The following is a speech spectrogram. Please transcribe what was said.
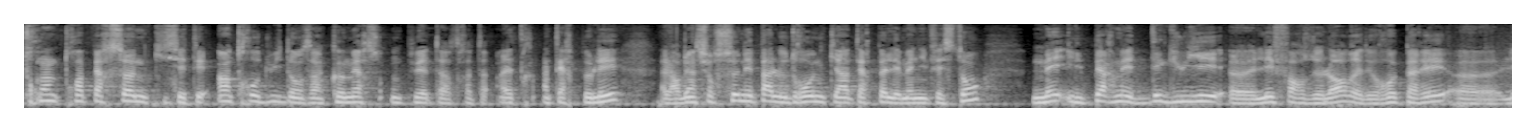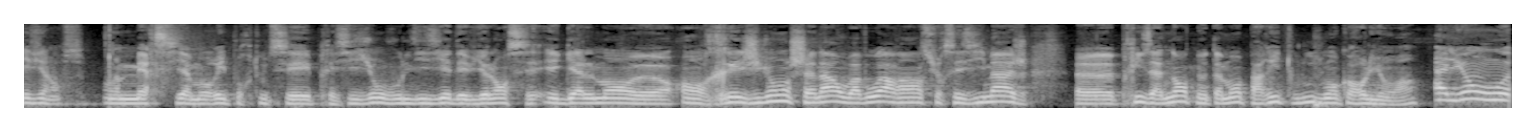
33 personnes qui s'étaient introduites dans un commerce ont pu être, être interpellées. Alors bien sûr, ce n'est pas le drone qui interpelle les manifestants, mais il permet d'aiguiller euh, les forces de l'ordre et de repérer euh, les violences. Merci à Maury pour toutes ces précisions. Vous le disiez, des violences également euh, en région. Chana, on va voir hein, sur ces images prises à Nantes, notamment Paris, Toulouse ou encore Lyon. Hein. À Lyon, où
